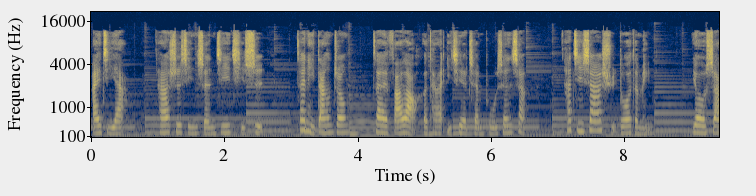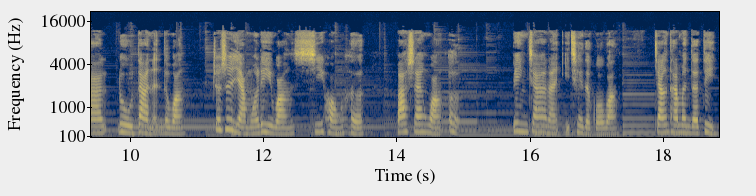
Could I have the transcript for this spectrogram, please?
埃及呀，他施行神机骑士，在你当中，在法老和他一切臣仆身上，他击杀许多的民，又杀戮大能的王，就是亚摩利王西宏和巴山王二，并迦南一切的国王。将他们的地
